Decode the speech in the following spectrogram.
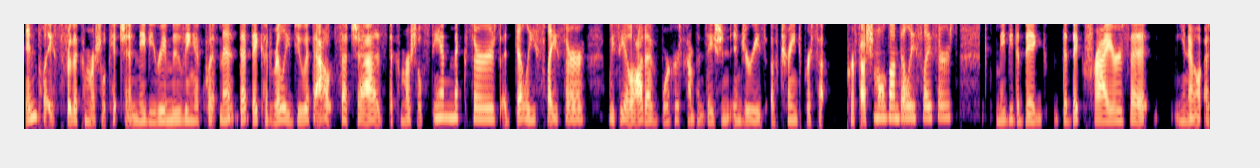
in place for the commercial kitchen, maybe removing equipment that they could really do without, such as the commercial stand mixers, a deli slicer. We see a lot of workers' compensation injuries of trained professionals on deli slicers. Maybe the big the big fryers that you know a,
